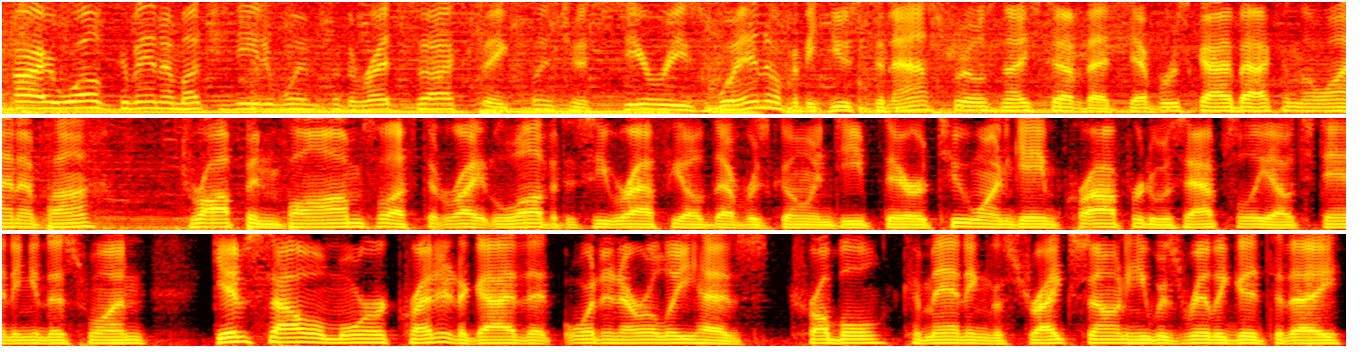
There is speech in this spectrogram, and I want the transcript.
All right, welcome in. A much needed win for the Red Sox. They clinch a series win over the Houston Astros. Nice to have that Devers guy back in the lineup, huh? Dropping bombs left and right. Love it to see Rafael Devers going deep there. 2 1 game. Crawford was absolutely outstanding in this one. Give Sal credit, a guy that ordinarily has trouble commanding the strike zone. He was really good today.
